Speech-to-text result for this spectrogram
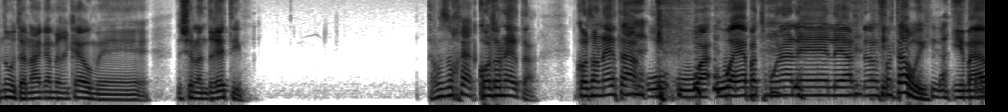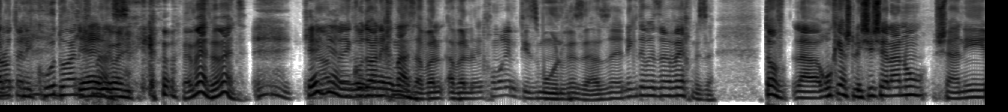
נו, את הנהג האמריקאי, זה של אנדרטי. אתה לא זוכר? קולטון הרטה. קולטון הרטה, הוא- היה בתמונה לאלפה טאורי. אם היה לו את הניקוד, הוא היה כן, נכנס. באמת, באמת. כן, היה כן. לו את הניקוד, הוא היה נכנס, אבל- איך אומרים, תזמון וזה, אז אה, ניק דבריז הרוויח מזה. טוב, לרוקי השלישי שלנו, שאני,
